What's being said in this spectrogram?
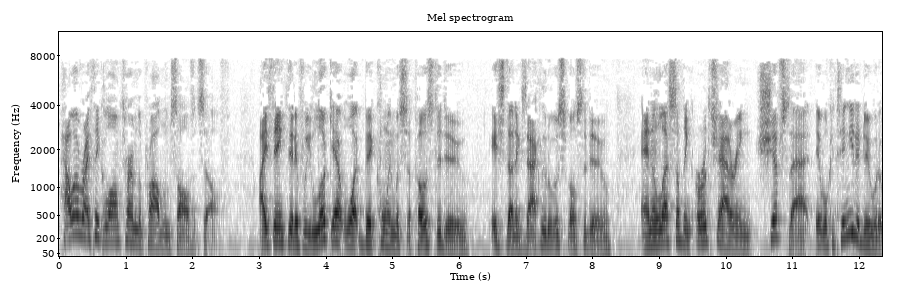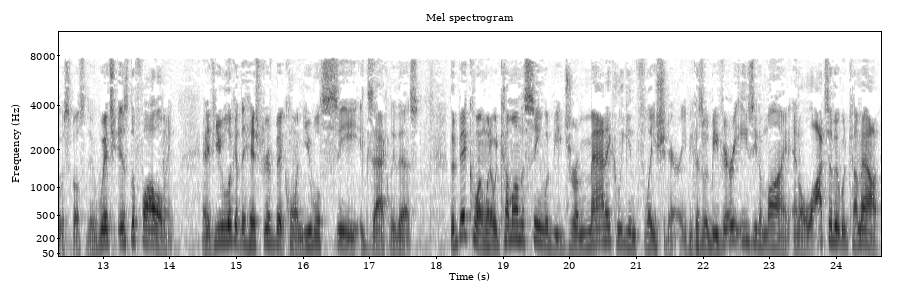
However, I think long term the problem solves itself. I think that if we look at what Bitcoin was supposed to do, it's done exactly what it was supposed to do. And unless something earth shattering shifts that, it will continue to do what it was supposed to do, which is the following. And if you look at the history of Bitcoin, you will see exactly this. The Bitcoin, when it would come on the scene, would be dramatically inflationary because it would be very easy to mine and lots of it would come out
